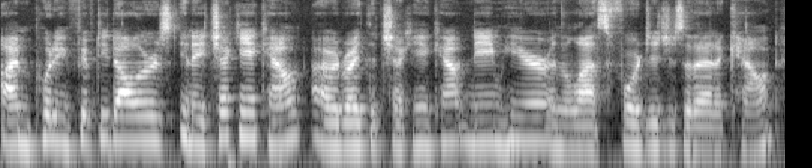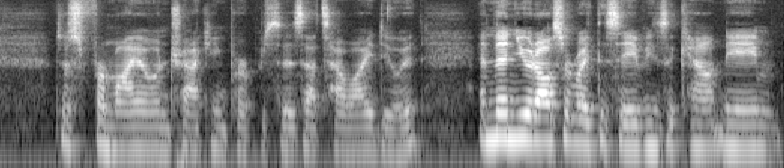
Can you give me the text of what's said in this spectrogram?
I'm putting $50 in a checking account. I would write the checking account name here and the last four digits of that account just for my own tracking purposes. That's how I do it. And then you would also write the savings account name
